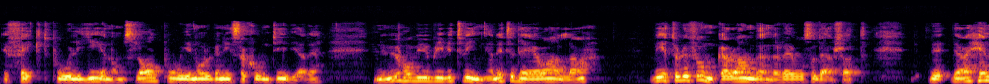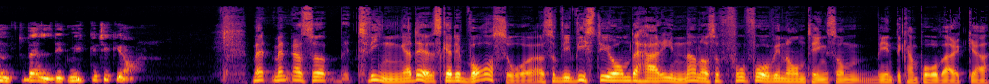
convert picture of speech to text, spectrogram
effekt på eller genomslag på i en organisation tidigare. Nu har vi ju blivit tvingade till det och alla vet hur det funkar och använder det och sådär. Så att det, det har hänt väldigt mycket tycker jag. Men, men alltså tvingade, ska det vara så? Alltså vi visste ju om det här innan och så får, får vi någonting som vi inte kan påverka.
